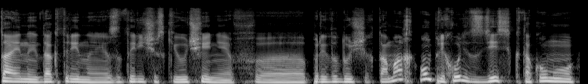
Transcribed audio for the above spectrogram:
тайные доктрины, эзотерические учения в э, предыдущих томах, он приходит здесь к такому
